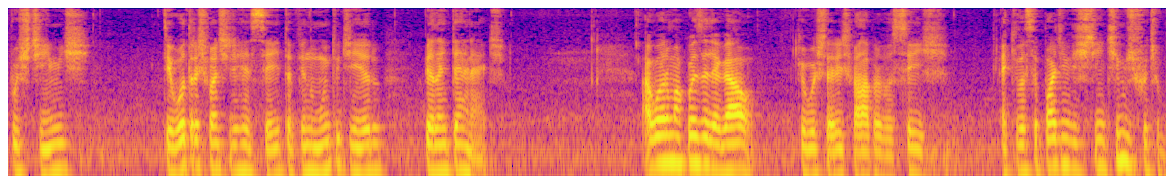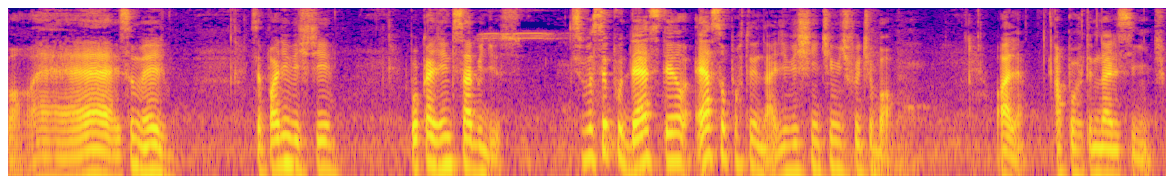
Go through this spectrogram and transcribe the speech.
para os times ter outras fontes de receita, vindo muito dinheiro pela internet. Agora, uma coisa legal que eu gostaria de falar para vocês é que você pode investir em times de futebol. É, isso mesmo. Você pode investir. Pouca gente sabe disso. Se você pudesse ter essa oportunidade de investir em time de futebol, olha, a oportunidade é a seguinte:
